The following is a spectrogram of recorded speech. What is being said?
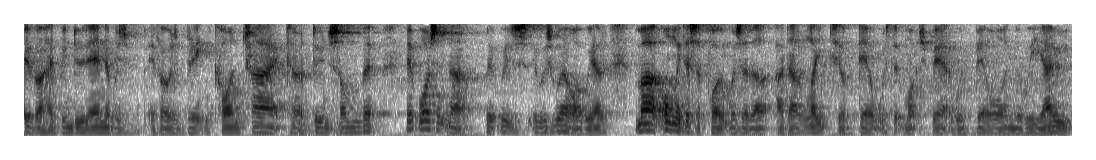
if I had been doing anything, was if I was breaking contract or doing something, but it wasn't that. It was it was well aware. My only disappointment was that I, I'd, I'd like to have dealt with it much better with Bill on the way out.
